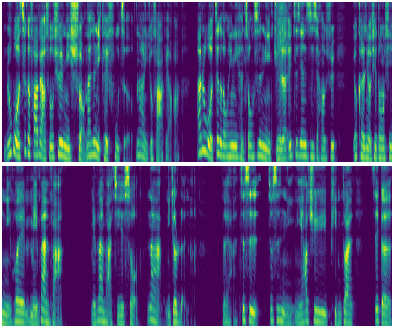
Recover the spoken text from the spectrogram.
如果这个发表出去你爽，但是你可以负责，那你就发表啊。啊，如果这个东西你很重视，你觉得哎这件事讲出去，有可能有些东西你会没办法没办法接受，那你就忍啊。对啊，就是就是你你要去评断这个。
